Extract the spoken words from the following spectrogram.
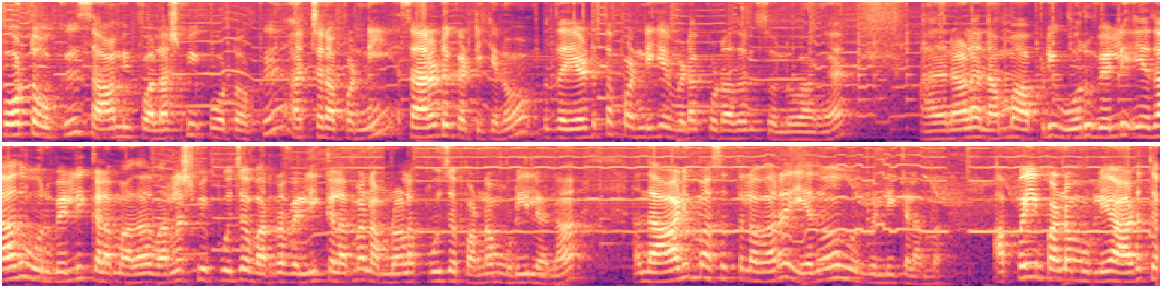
ஃபோட்டோவுக்கு சாமி லக்ஷ்மி ஃபோட்டோவுக்கு அர்ச்சனை பண்ணி சரடு கட்டிக்கணும். இதை எடுத்த பண்டிகை விடக்கூடாதுன்னு சொல்லுவாங்க. அதனால் நம்ம அப்படி ஒரு வெள்ளி ஏதாவது ஒரு வெள்ளிக்கிழமை அதாவது வரலட்சுமி பூஜை வர்ற வெள்ளிக்கிழமை நம்மளால் பூஜை பண்ண முடியலன்னா அந்த ஆடி மாதத்தில் வர ஏதோ ஒரு வெள்ளிக்கிழமை. அப்பையும் பண்ண முடியல. அடுத்து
